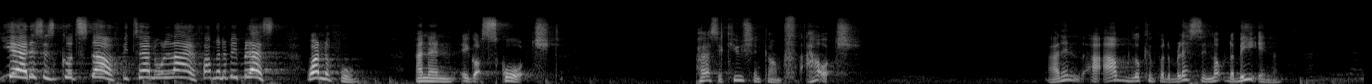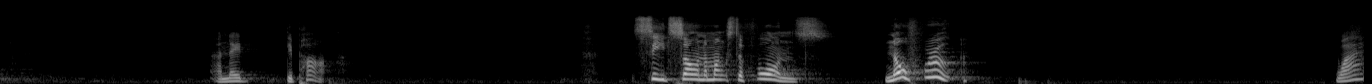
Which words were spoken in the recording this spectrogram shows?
yeah, this is good stuff. Eternal life. I'm going to be blessed. Wonderful. And then it got scorched. Persecution come. Ouch. I didn't, I, I'm looking for the blessing, not the beating. And they depart seed sown amongst the thorns, no fruit. Why?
